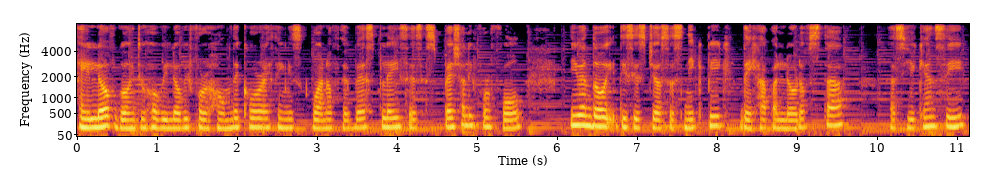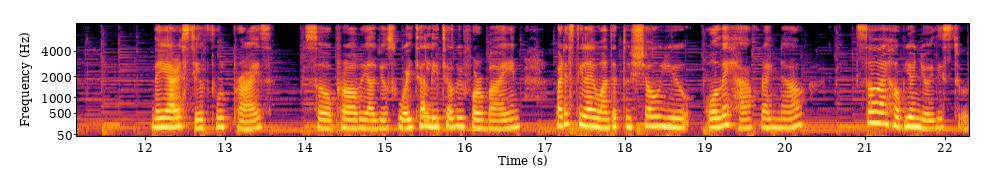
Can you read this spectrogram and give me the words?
I love going to Hobby Lobby for home decor. I think it's one of the best places, especially for fall. Even though this is just a sneak peek, they have a lot of stuff. As you can see, they are still full price, so probably I'll just wait a little before buying. But still, I wanted to show you all they have right now. So I hope you enjoy this tour.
